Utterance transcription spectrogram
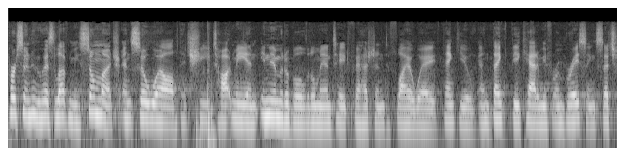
person who has loved me so much and so well that she taught me in inimitable little man Tate fashion to fly away. Thank you. And thank the Academy for embracing such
